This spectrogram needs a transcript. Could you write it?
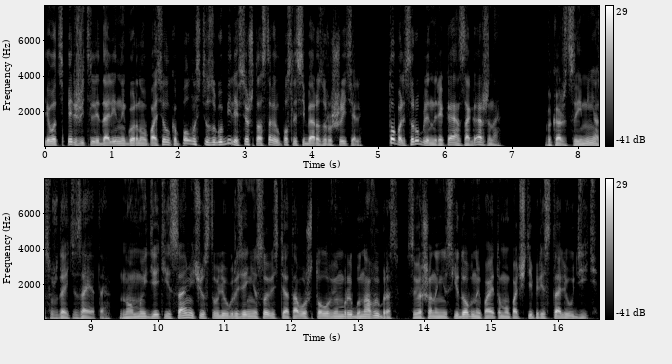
И вот теперь жители долины горного поселка полностью загубили все, что оставил после себя разрушитель. Тополь срублен, река загажена. Вы, кажется, и меня осуждаете за это. Но мы, дети, и сами чувствовали угрызение совести от того, что ловим рыбу на выброс, совершенно несъедобную, поэтому почти перестали удить.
